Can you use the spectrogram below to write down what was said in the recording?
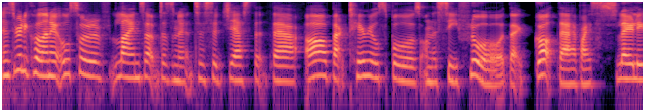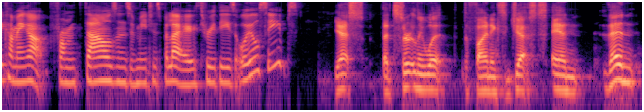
It's really cool. And it all sort of lines up, doesn't it, to suggest that there are bacterial spores on the sea floor that got there by slowly coming up from thousands of meters below through these oil seeps? Yes, that's certainly what the finding suggests. And then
